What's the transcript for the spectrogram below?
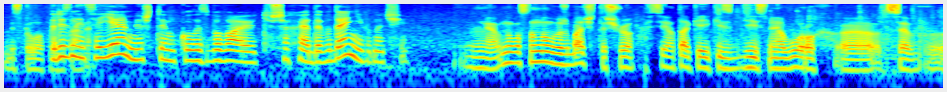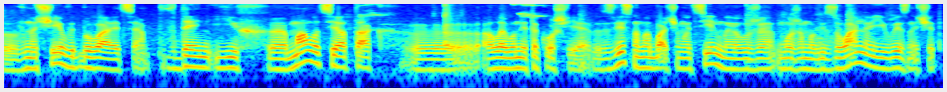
безпілотний літак. Різниця є між тим, коли збивають шахеди вдень і вночі. Ні, Ну, в основному ви ж бачите, що всі атаки, які здійснює ворог, е, це вночі відбувається. Вдень їх е, мало ці атак, е, але вони також є. Звісно, ми бачимо ціль, ми вже можемо візуально її визначити,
